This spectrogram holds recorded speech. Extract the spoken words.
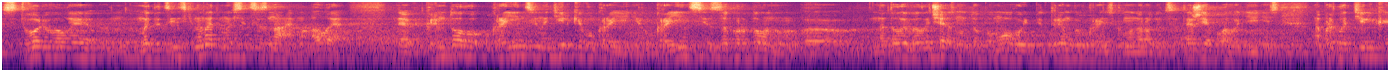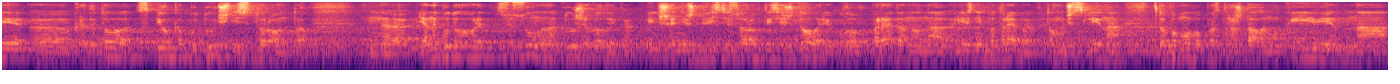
створювали медицинські намети, ми всі це знаємо. Але е, крім того, українці не тільки в Україні, українці з-за кордону е, надали величезну допомогу і підтримку українському народу. Це теж є благодійність. Наприклад, тільки кредитова спілка Будучність Торонто. Е, Я не буду говорити цю суму, вона дуже велика. Більше ніж 240 тисяч доларів було передано на різні потреби, в тому числі на допомогу постраждалим у Києві, на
